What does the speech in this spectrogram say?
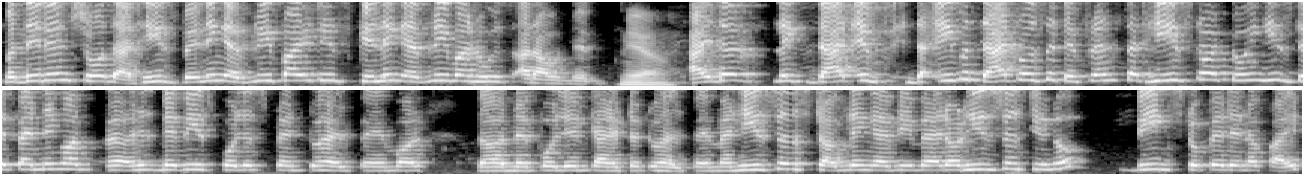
But they didn't show that. He's winning every fight. He's killing everyone who's around him. Yeah. either like that if even that was the difference that he's not doing. He's depending on uh, his, maybe his police friend to help him or the napoleon character to help him. And he's just struggling everywhere or he's just you know being stupid in a fight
